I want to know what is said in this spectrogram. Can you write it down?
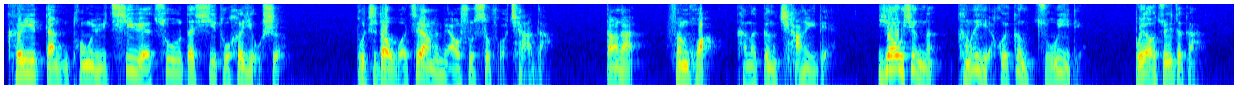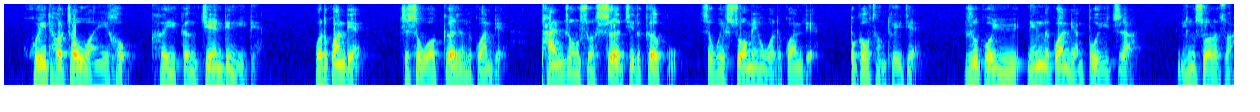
可以等同于七月初的稀土和有色。不知道我这样的描述是否恰当？当然，分化可能更强一点，妖性呢可能也会更足一点。不要追着干，回调走稳以后可以更坚定一点。我的观点只是我个人的观点。盘中所涉及的个股只为说明我的观点，不构成推荐。如果与您的观点不一致啊，您说了算。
